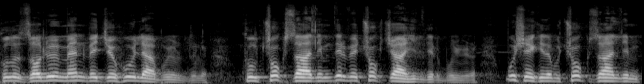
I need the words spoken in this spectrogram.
Kulu zalümen ve cehula buyurdu. Kul çok zalimdir ve çok cahildir buyuruyor. Bu şekilde bu çok zalim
